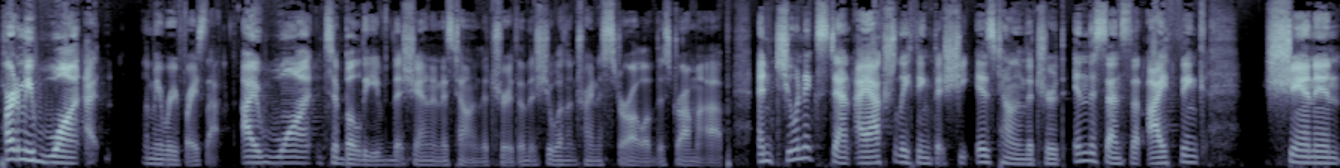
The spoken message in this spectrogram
Part of me want, I, let me rephrase that. I want to believe that Shannon is telling the truth and that she wasn't trying to stir all of this drama up. And to an extent, I actually think that she is telling the truth in the sense that I think Shannon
